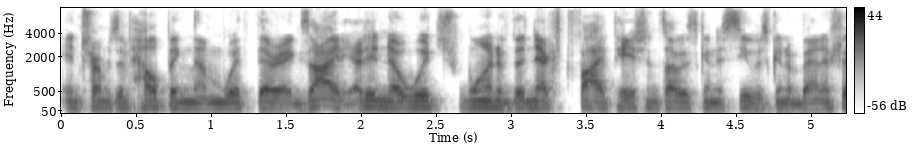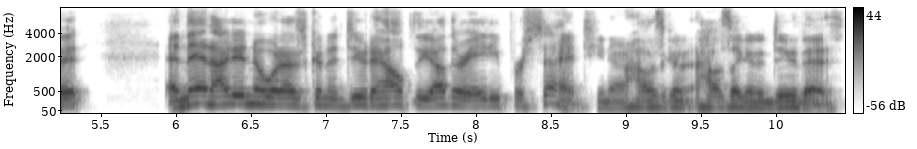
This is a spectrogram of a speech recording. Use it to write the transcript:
in terms of helping them with their anxiety. I didn't know which one of the next five patients I was going to see was going to benefit. And then I didn't know what I was going to do to help the other 80%. You know, how was going how was I going to do this?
